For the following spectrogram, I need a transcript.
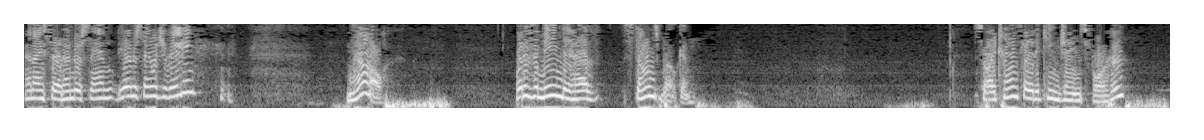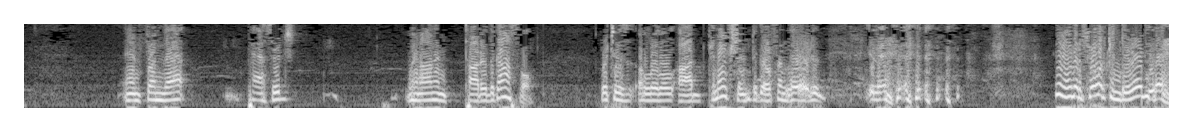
And I said, understand, do you understand what you're reading? no. What does it mean to have stones broken? So I translated King James for her, and from that passage went on and taught her the gospel, which is a little odd connection to go from there to, you know, you know but Philip can do it. You know.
